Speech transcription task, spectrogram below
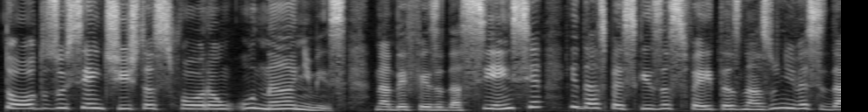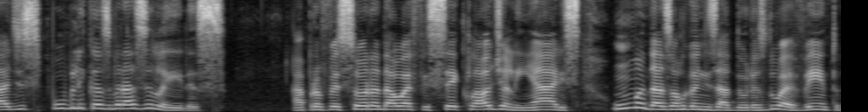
todos os cientistas foram unânimes na defesa da ciência e das pesquisas feitas nas universidades públicas brasileiras. A professora da UFC, Cláudia Linhares, uma das organizadoras do evento,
